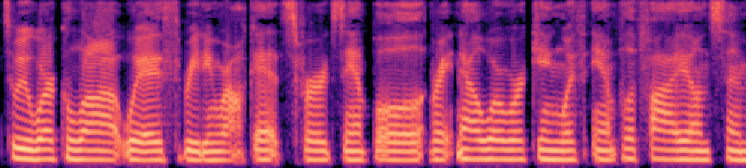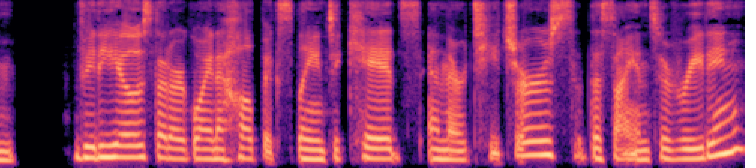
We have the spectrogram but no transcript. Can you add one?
So we work a lot with Reading Rockets, for example. Right now we're working with Amplify on some videos that are going to help explain to kids and their teachers the science of reading,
